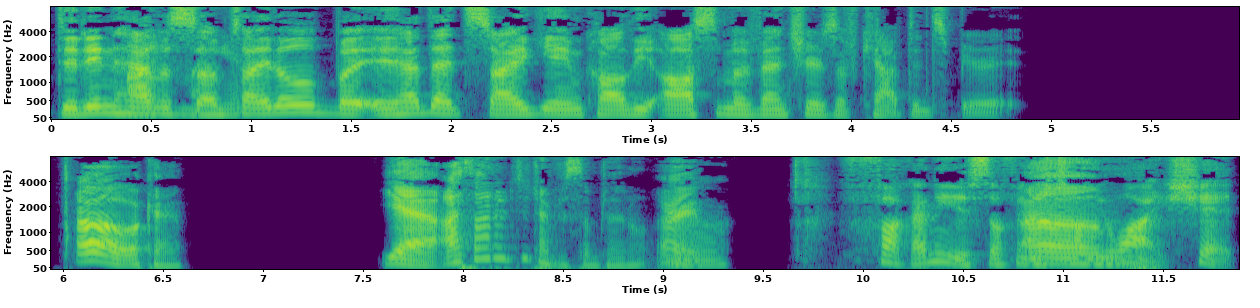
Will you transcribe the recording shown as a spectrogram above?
didn't have Hi, a here? subtitle, but it had that side game called The Awesome Adventures of Captain Spirit. Oh, okay. Yeah, I thought it did have a subtitle. All right. Uh, Fuck, I need to still finish telling me Um, why. Shit.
